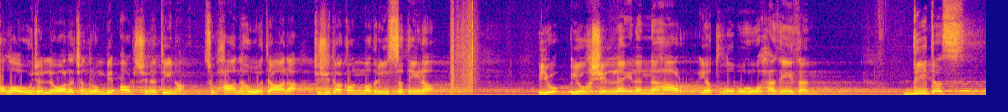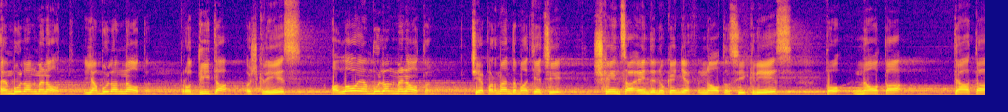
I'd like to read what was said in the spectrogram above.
Allahu xhelle ve ala qëndron mbi arshin e tina, subhanahu wa teala, që i takon madhërisë së tina. Jugshil lejlen nehar, jatlubuhu hathithen, ditës e mbulon me natë, ja mbulon natën, pra dita është krijesë, Allahu ja mbulon me natën, që e përmendëm atje që shkenca ende nuk e njef natën si krijesë, po nata te ata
